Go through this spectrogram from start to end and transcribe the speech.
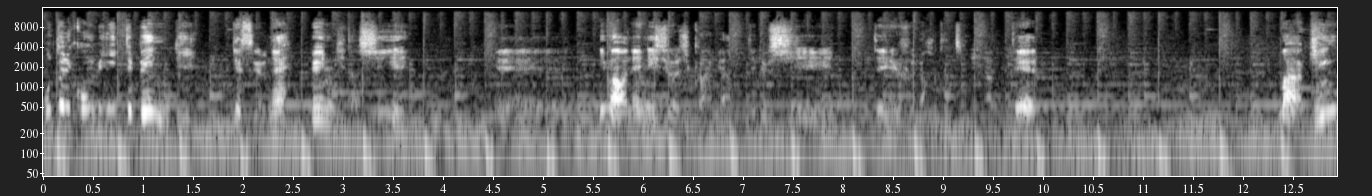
本当にコンビニって便利ですよね。便利だし、えー、今はね24時間やってるしっていう風な形になって。まあ銀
